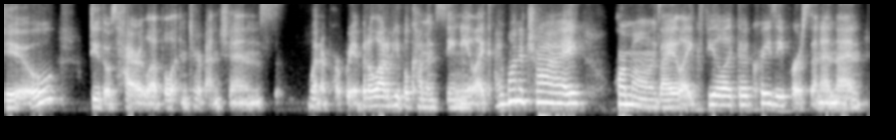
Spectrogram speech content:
to, do those higher level interventions when appropriate. But a lot of people come and see me like, I want to try hormones. I like feel like a crazy person. And then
